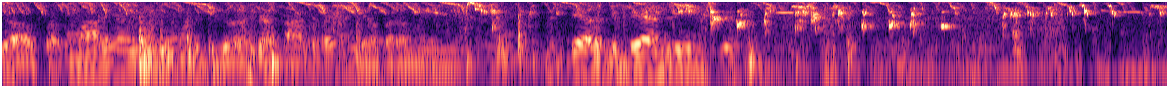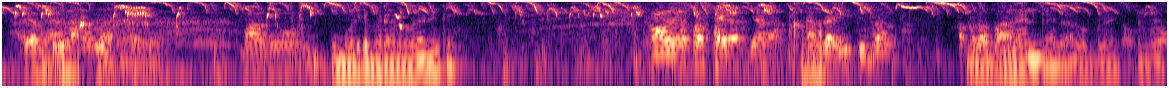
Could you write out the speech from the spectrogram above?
Ya, per kemarin yang ini mah di orang Jakarta kan ya barang ini. Dia ada gedean di situ. Ayam bulan Mangun. Umur seberapa bulan itu? Kalau yang pas sayapnya agak itu bang. Dua apa? bulan kan, dua bulan setengah.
